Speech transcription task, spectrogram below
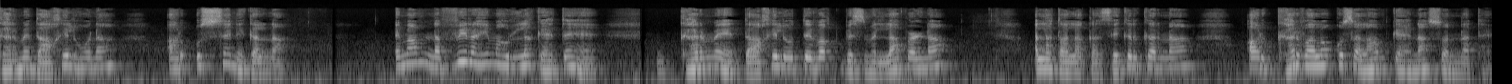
گھر میں داخل ہونا اور اس سے نکلنا۔ امام نووی رحمہ اللہ کہتے ہیں، گھر میں داخل ہوتے وقت بسم اللہ پڑھنا، اللہ تعالیٰ کا ذکر کرنا اور گھر والوں کو سلام کہنا سنت ہے۔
